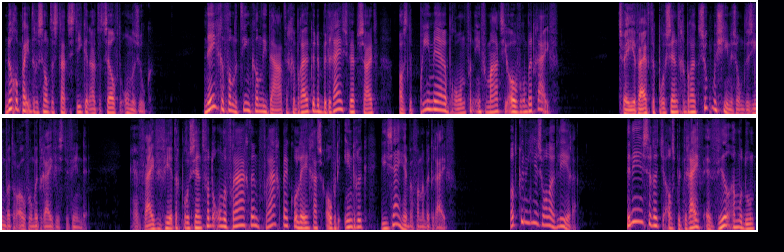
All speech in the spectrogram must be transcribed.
Nog een paar interessante statistieken uit hetzelfde onderzoek. 9 van de 10 kandidaten gebruiken de bedrijfswebsite als de primaire bron van informatie over een bedrijf. 52% gebruikt zoekmachines om te zien wat er over een bedrijf is te vinden. En 45% van de ondervraagden vraagt bij collega's over de indruk die zij hebben van een bedrijf. Wat kunnen we hier zo uit leren? Ten eerste dat je als bedrijf er veel aan moet doen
